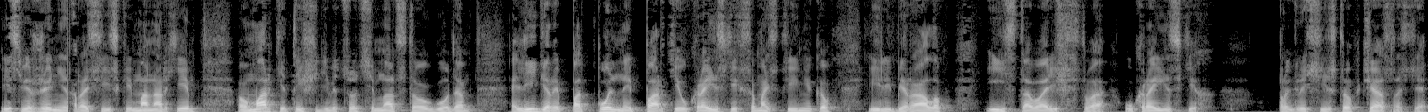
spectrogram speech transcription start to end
и свержения российской монархии в марте 1917 года лидеры подпольной партии украинских самостийников и либералов и из товарищества украинских прогрессистов, в частности,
